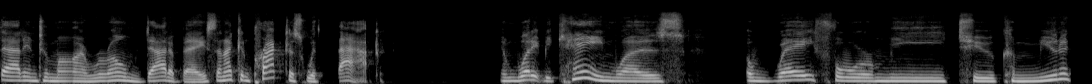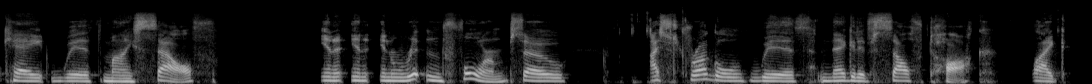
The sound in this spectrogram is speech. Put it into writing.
that into my Roam database and I can practice with that. And what it became was a way for me to communicate with myself in a, in in written form. So I struggle with negative self-talk, like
